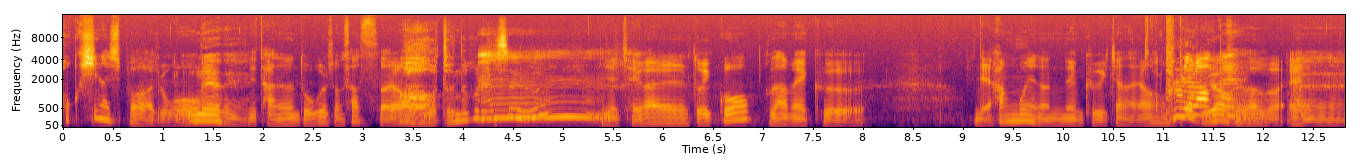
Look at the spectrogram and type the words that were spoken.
혹시나 싶어가지고 네네. 이제 다른 도구를 좀 샀어요. 아, 어떤 노래를 했어요? 음. 이제 제갈도 있고 그 다음에 그 이제 항문에 넣는 그 있잖아요. 플러그요. 플러그. 플러그, 예. 네.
